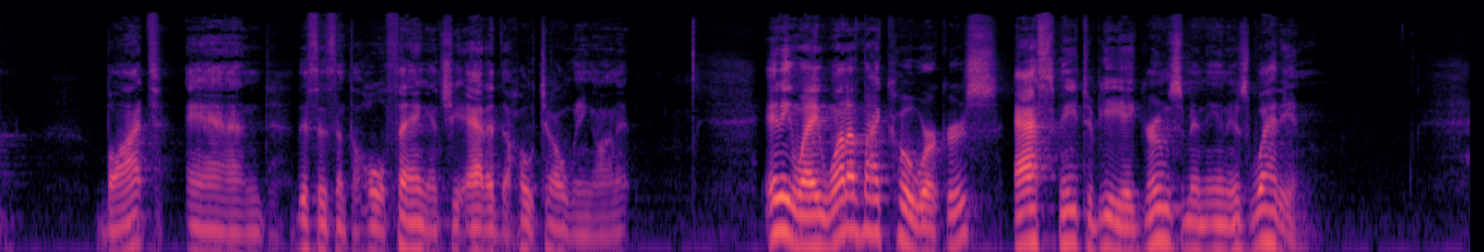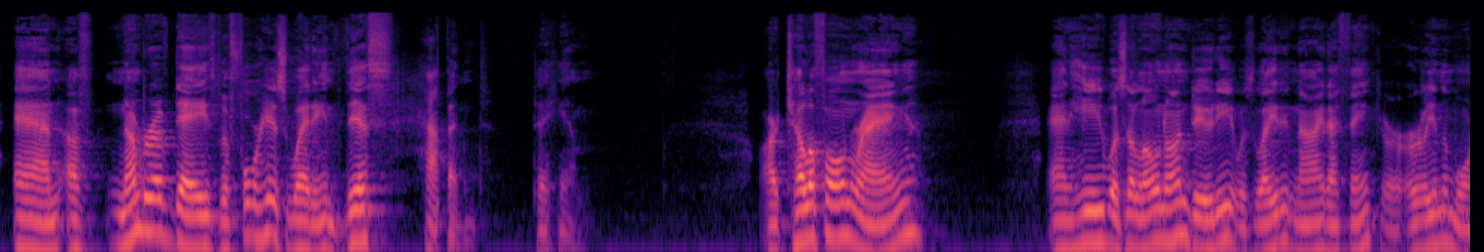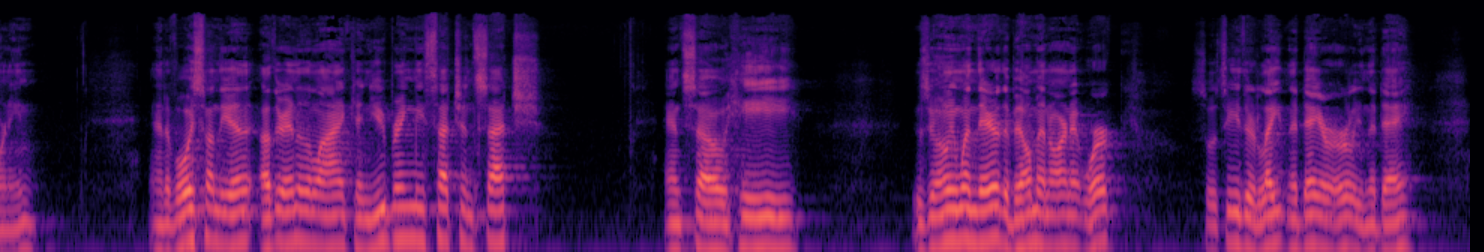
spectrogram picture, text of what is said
bought, and this isn't the whole thing, and she added the hotel wing on it. Anyway, one of my coworkers asked me to be a groomsman in his wedding. And a number of days before his wedding, this happened to him. Our telephone rang, and he was alone on duty. It was late at night, I think, or early in the morning. And a voice on the other end of the line, Can you bring me such and such? And so he was the only one there. The bellmen aren't at work. So it's either late in the day or early in the day.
